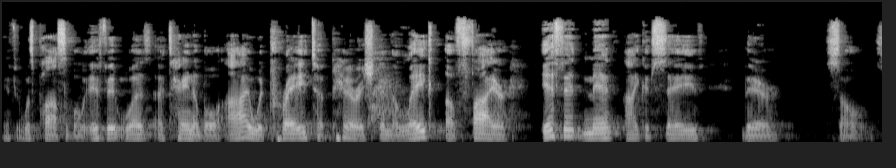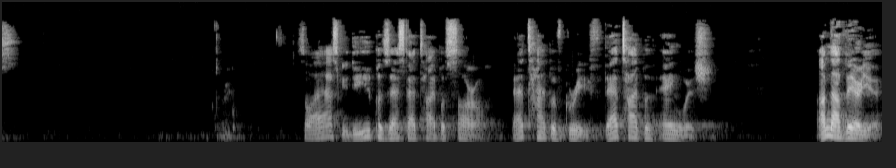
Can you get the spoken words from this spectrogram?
If it was possible, if it was attainable, I would pray to perish in the lake of fire if it meant I could save their souls. So I ask you, do you possess that type of sorrow, that type of grief, that type of anguish? I'm not there yet.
